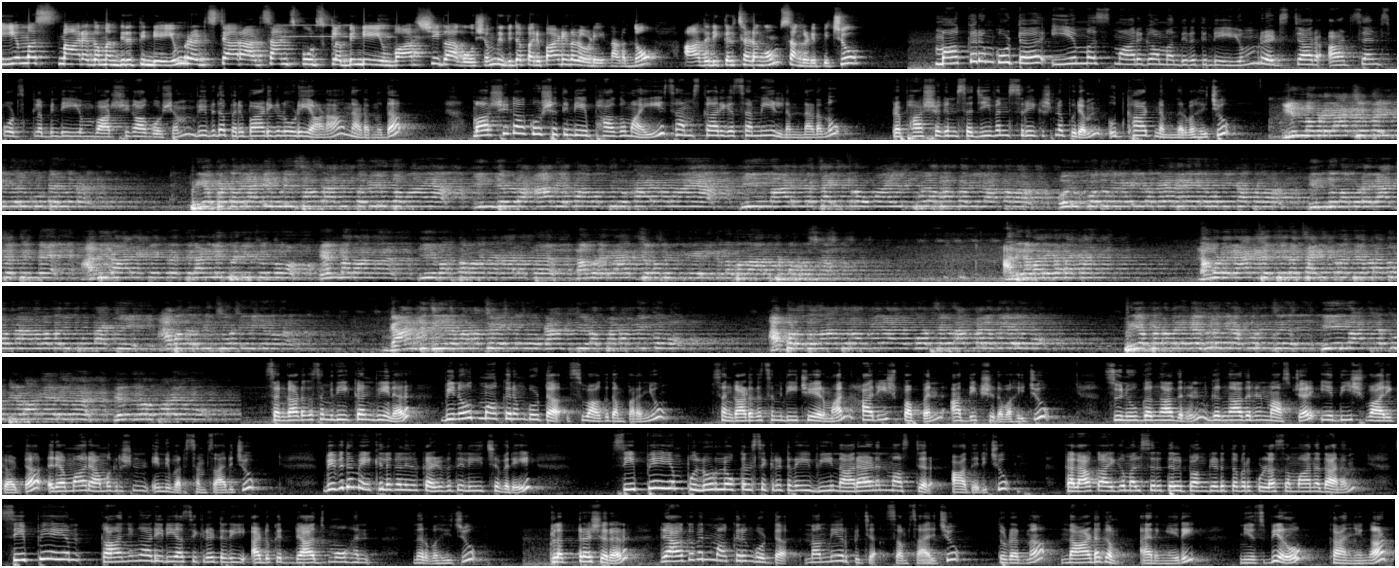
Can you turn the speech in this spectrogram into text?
E M S സ്മാരക മന്ദിരത്തിന്റെയും red star arts and sports ക്ലബിന്റെയും വാർഷികാഘോഷം വിവിധ പരിപാടികളോടെ നടന്നു. ആദരിക്കൽ ചടങ്ങും സംഘടിപ്പിച്ചു. മാക്കരംകോട്ട് ഇ എം എസ് സ്മാരക മന്ദിരത്തിന്റെയും red star arts and sports ക്ലബിന്റെയും വാർഷികാഘോഷം വിവിധ പരിപാടികളോടെയാണ് നടന്നത്. വാർഷികാഘോഷത്തിന്റെ ഭാഗമായി സാംസ്കാരിക സമ്മേളനം നടന്നു. പ്രഭാഷകൻ സജീവൻ ശ്രീകൃഷ്ണപുരം ഉദ്ഘാടനം നിർവഹിച്ചു. ഇന്ന് നമ്മുടെ രാജ്യം ഭരിക്കുന്ന ഒരു കൂട്ടരുണ്ട് പ്രിയപ്പെട്ടവർ അടിമുടി സാമ്രാജ്യത്വ വിരുദ്ധമായ ഇന്ത്യയുടെ ആവിർഭാവത്തിനു കാരണമായ ഈ നാടിന്റെ ചരിത്രവുമായി കുലബന്ധമില്ലാത്തവർ ഒരു കൊതുകുകടിയുടെ വേദനയിൽ അനുഭവിക്കാത്തവർ ഇന്ന് നമ്മുടെ രാജ്യത്തിന്റെ അധികാര കേന്ദ്രത്തിൽ അള്ളിപ്പിടിക്കുന്നു എന്നതാണ് ഈ വർത്തമാന കാലത്ത് നമ്മുടെ രാജ്യം അഭിമുഖീകരിക്കുന്ന പ്രധാനപ്പെട്ട പ്രശ്നം. അതിനെ മറികടക്കാൻ നമ്മുടെ രാജ്യത്തിന്റെ ചരിത്രത്തെ അതുകൊണ്ടാണ് അവമതിപ്പുണ്ടാക്കി അവ ഗാന്ധിജിയെ മറച്ചു വെക്കുന്നു ഗാന്ധിജിയുടെ പടം നിൽക്കുന്നു അപ്പുറത്ത് നാഥുറാം വിനായക ഗോഡ്സയുടെ അമ്പലം ഉയരുന്നു. പ്രിയപ്പെട്ടവരെ നെഹ്റുവിനെ കുറിച്ച് ഈ നാട്ടിലെ കുട്ടികൾ അറിയരുത് എന്നിവർ പറയുന്നു. സംഘാടക സമിതി കൺവീനർ വിനോദ് മാക്കരംകോട്ട് സ്വാഗതം പറഞ്ഞു. സംഘാടക സമിതി ചെയർമാൻ ഹരീഷ് പപ്പൻ അധ്യക്ഷത വഹിച്ചു. സുനു ഗംഗാധരൻ ഗംഗാധരൻ മാസ്റ്റർ യതീഷ് വാരിക്കാട്ട് രമ രാമകൃഷ്ണൻ എന്നിവർ സംസാരിച്ചു. വിവിധ മേഖലകളിൽ കഴിവ് തെളിയിച്ചവരെ C P I M Pullur local secretary V Narayanan master ആദരിച്ചു. കലാകായിക മത്സരത്തിൽ പങ്കെടുത്തവർക്കുള്ള സമ്മാനദാനം C P I M Kanhangad area secretary advocate Rajmohan നിർവഹിച്ചു. ക്ലബ് ട്രഷറർ രാഘവൻ മാക്കരങ്കോട്ട് നന്ദിയർപ്പിച്ച് സംസാരിച്ചു. തുടർന്ന് നാടകം അരങ്ങേറി. News bureau Kanhangad.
